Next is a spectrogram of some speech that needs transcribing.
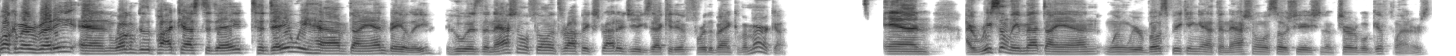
Welcome, everybody, and welcome to the podcast today. Today, we have Dianne Bailey, who is the National Philanthropic Strategy Executive for the Bank of America. And I recently met Dianne when we were both speaking at the National Association of Charitable Gift Planners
